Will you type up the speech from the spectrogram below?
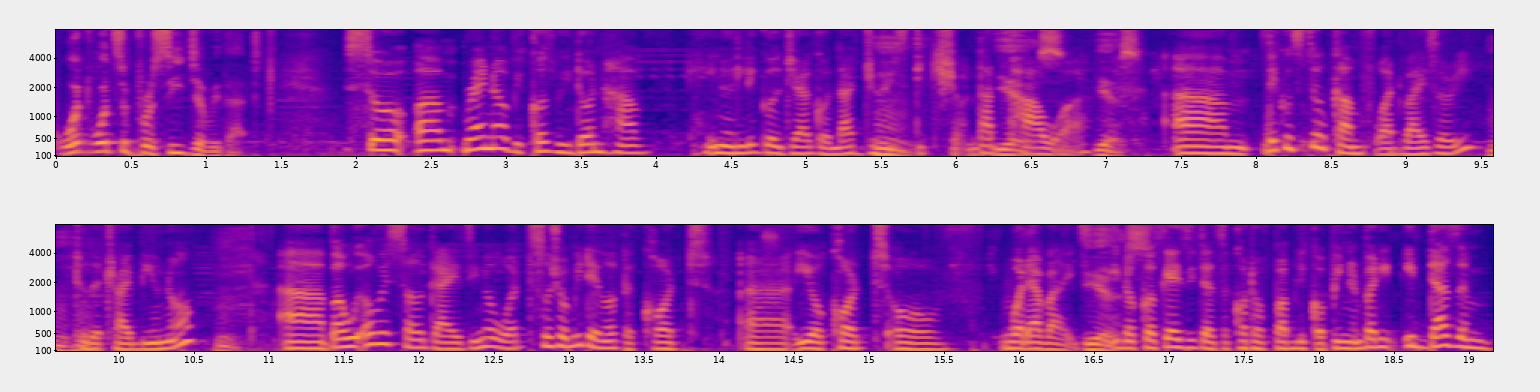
what what's the procedure with that? So um, right now, because we don't have you know in legal jargon that jurisdiction, that Mm. Yes, power, yes. um, they could still come for advisory Mm-hmm. to the tribunal. Mm. Uh, but we always tell guys, you know what, social media is not the court, uh, your court of whatever. It's, You know, because guys, it as a court of public opinion, but it, it doesn't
